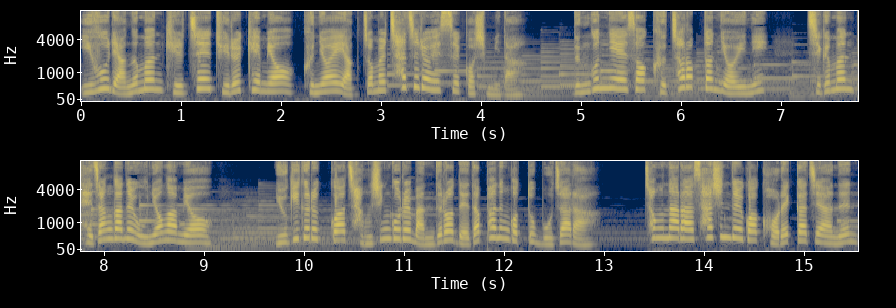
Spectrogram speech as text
이후 양음은 길채의 뒤를 캐며 그녀의 약점을 찾으려 했을 것입니다. 능군리에서 그 철없던 여인이 지금은 대장간을 운영하며 유기그릇과 장신구를 만들어 내다 파는 것도 모자라 청나라 사신들과 거래까지 하는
